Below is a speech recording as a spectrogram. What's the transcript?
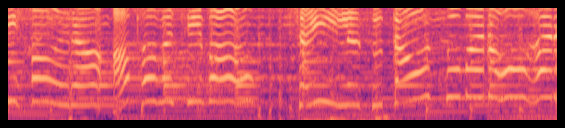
अहव शिवा शैलसुता सुमनोहर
